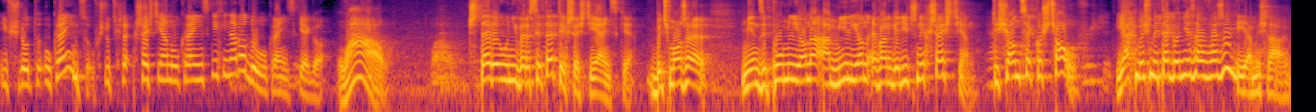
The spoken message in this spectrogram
i wśród Ukraińców, wśród chrze- chrześcijan ukraińskich i narodu ukraińskiego. Wow! cztery uniwersytety chrześcijańskie, być może między pół miliona a milion ewangelicznych chrześcijan, tysiące kościołów. Jak myśmy tego nie zauważyli, ja myślałem.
